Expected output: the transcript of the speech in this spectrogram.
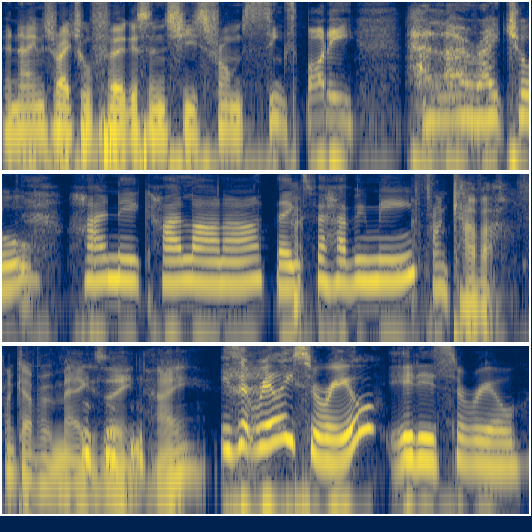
Her name's Rachael Ferguson. She's from Sinks Body. Hello, Rachael. Hi, Nick. Hi, Lana. Thanks for having me. Front cover, front cover of a magazine, hey? is it really surreal? It is surreal.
